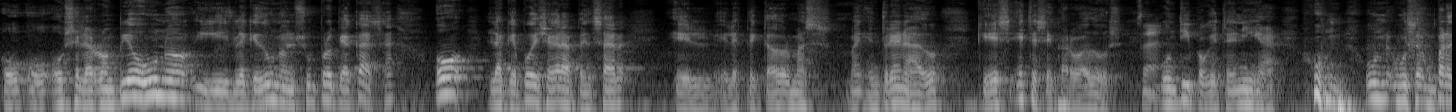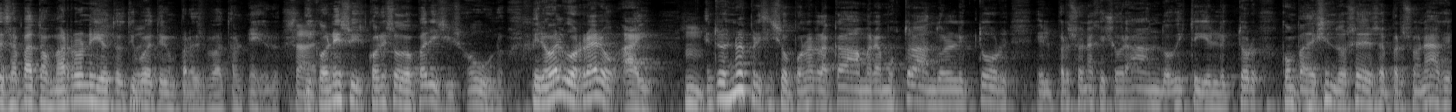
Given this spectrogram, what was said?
o, o- o se le rompió uno y le quedó uno en su propia casa, o la que puede llegar a pensar el, el espectador más entrenado, que es, este se cargó a dos. Sí. Un tipo que tenía un, un- un- par de zapatos marrones y otro tipo que tenía un par de zapatos negros. Y con eso, con esos dos pares hizo uno. Pero algo raro hay. Mm. Entonces no es preciso poner la cámara mostrando al lector el personaje llorando, ¿viste? Y el lector compadeciéndose de ese personaje.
